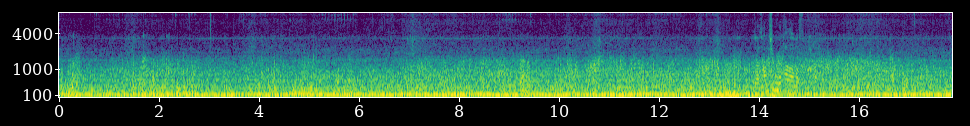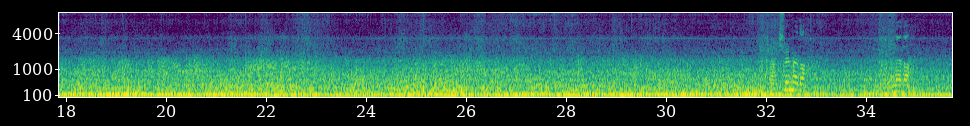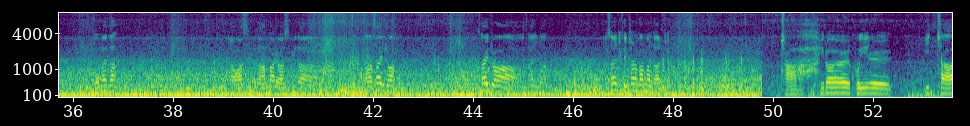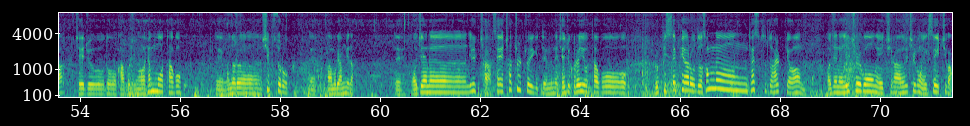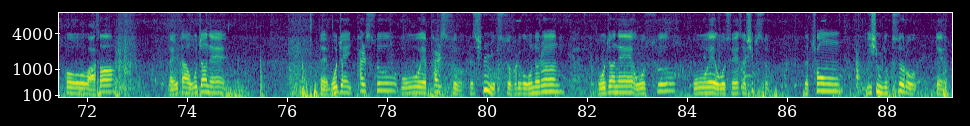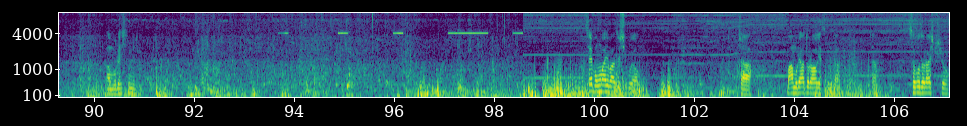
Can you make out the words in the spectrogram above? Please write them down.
자, 30m 남았습니다. 자, 7m, 6m, 5m. 자, 왔습니다. 한 마리 왔습니다. 아, 사이즈 좋아. 사이즈 좋아. 사이즈 좋아. 자, 사이즈 괜찮은 거 한 마리 나왔죠? 자, 1월 9일 2차 제주도 갑오징어 현모 타고 네, 오늘은 10수로 네, 마무리합니다. 네, 어제는 1차 새해 첫 출조이기 때문에 제주 그레이옷하고 루피 세피아로드 성능 테스트도 할 겸 어제는 170H랑 170XH 갖고 와서 네, 일단 오전에 네, 오전에 8수, 오후에 8수, 그래서 16수, 그리고 오늘은 오전에 5수, 오후에 5수 해서 10수. 그래서 총 26수로 네, 마무리했습니다. 새해 복 많이 받으시고요. 자, 마무리 하도록 하겠습니다. 자, 수고들 하십시오.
